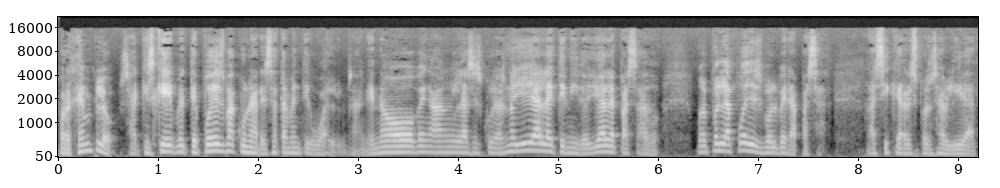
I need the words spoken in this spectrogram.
por ejemplo, o sea, que es que te puedes vacunar exactamente igual, o sea, que no vengan las excusas, no, yo ya la he tenido, yo ya la he pasado. Bueno, pues la puedes volver a pasar, así que responsabilidad.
